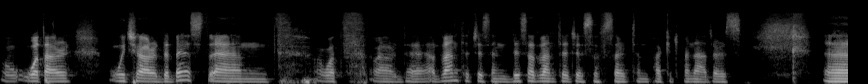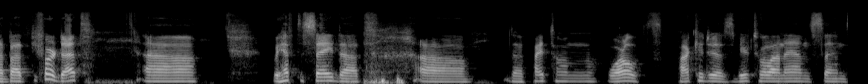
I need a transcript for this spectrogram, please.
what are which are the best and what are the advantages and disadvantages of certain package managers. Uh, but before that, uh, we have to say that uh, the Python world packages, virtual envs and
